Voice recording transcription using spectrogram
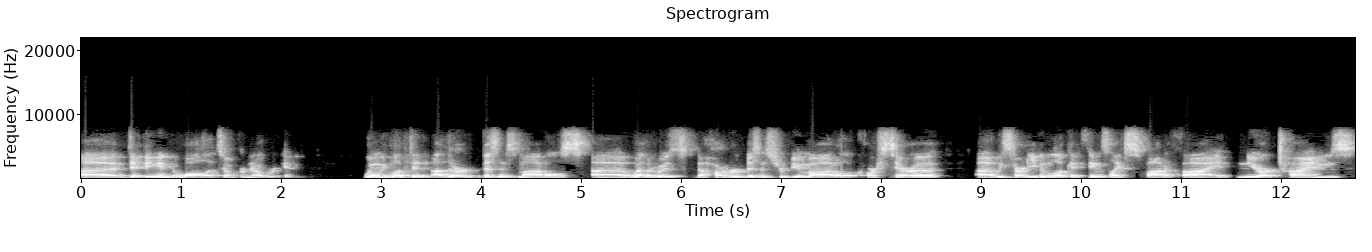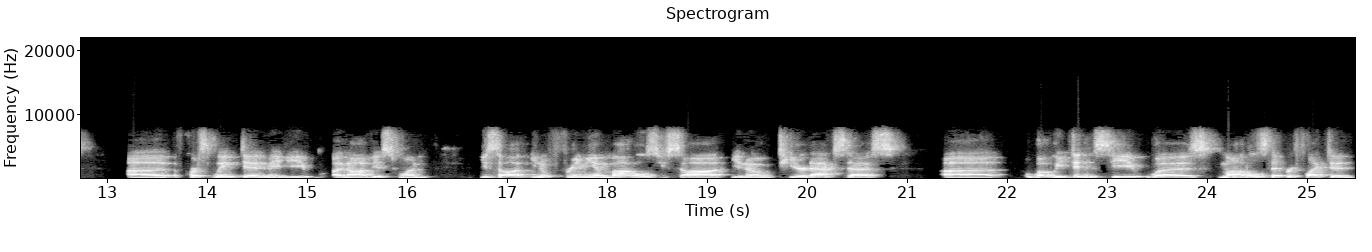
uh, dipping into wallets over and over again. When we looked at other business models, uh, whether it was the Harvard Business Review model, Coursera, uh, we started even look at things like Spotify, New York Times, uh, of course, LinkedIn, maybe an obvious one. You saw, you know, freemium models. You saw, you know, tiered access. Uh, what we didn't see was models that reflected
